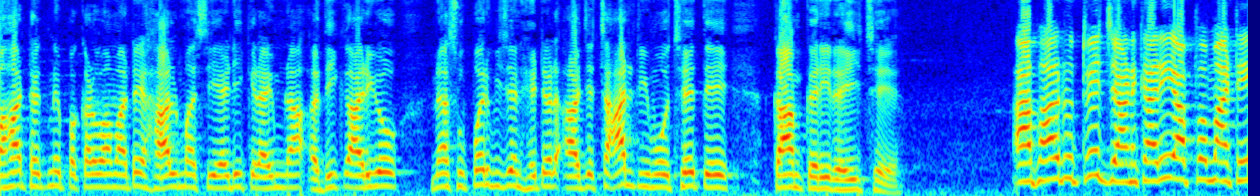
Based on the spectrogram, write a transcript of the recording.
મહાઠગને પકડવા માટે હાલમાં સીઆઈડી ક્રાઇમના અધિકારીઓના સુપરવિઝન હેઠળ આજે ચાર ટીમો છે તે કામ કરી રહી છે. આભાર, ઋત્વિજ. જાણકારી આપવા માટે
